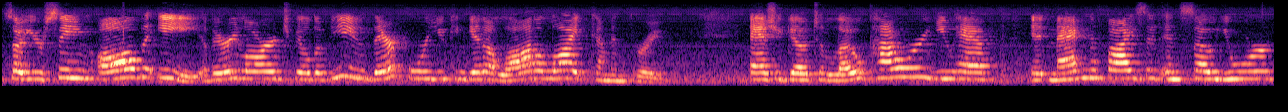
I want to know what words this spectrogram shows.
So you're seeing all the E, a very large field of view, therefore you can get a lot of light coming through. As you go to low power, you have, it magnifies it and so you're,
